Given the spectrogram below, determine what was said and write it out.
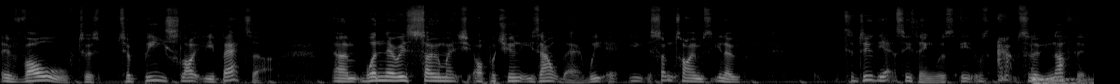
evolve to to be slightly better, um, when there is so much opportunities out there, we you, sometimes you know to do the Etsy thing was it was absolutely nothing.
